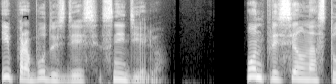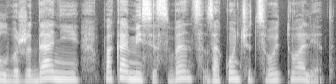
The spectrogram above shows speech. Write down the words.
и пробуду здесь с неделю. Он присел на стул в ожидании, пока миссис Венс закончит свой туалет.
